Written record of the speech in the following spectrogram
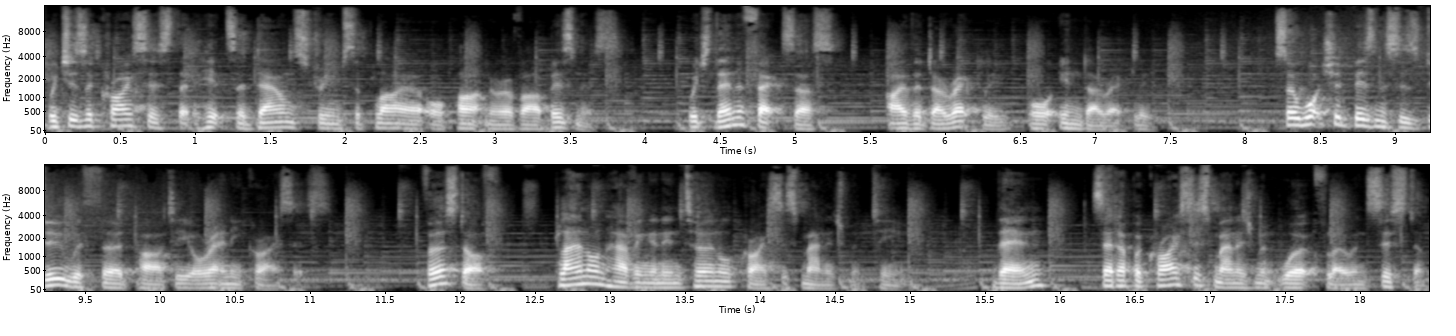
which is a crisis that hits a downstream supplier or partner of our business, which then affects us either directly or indirectly. So, what should businesses do with third party or any crisis? First off, Plan on having an internal crisis management team. Then, set up a crisis management workflow and system.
